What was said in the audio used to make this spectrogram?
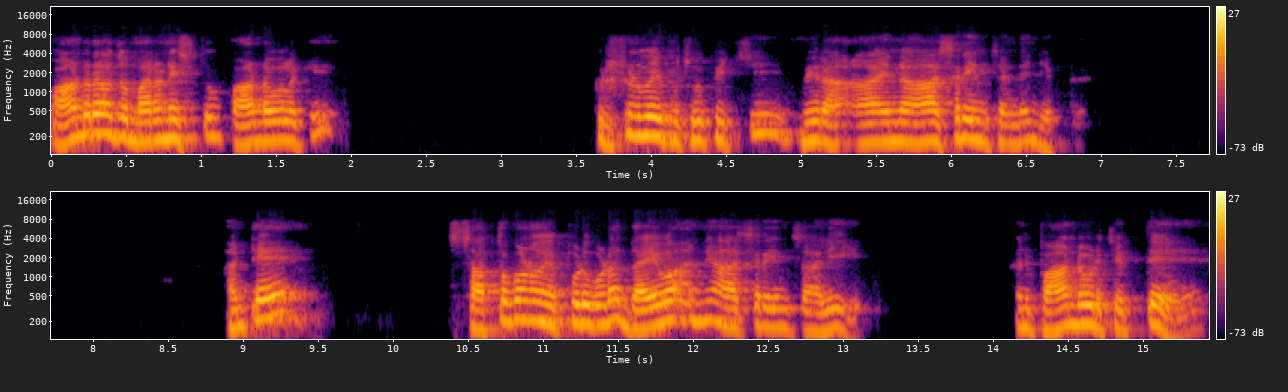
పాండురాజు మరణిస్తూ పాండవులకి కృష్ణుడి వైపు చూపించి మీరు ఆయన ఆశ్రయించండి అని చెప్పాడు. అంటే సత్వగుణం ఎప్పుడు కూడా దైవాన్ని ఆశ్రయించాలి అని పాండవుడు చెప్తే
